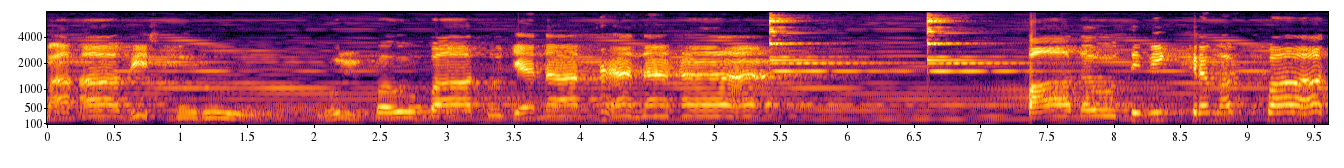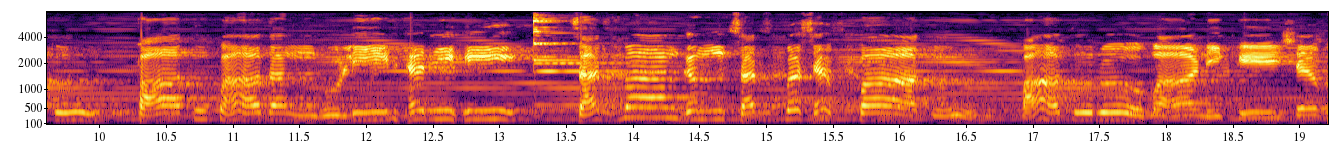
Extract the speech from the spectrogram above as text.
మహావిష్ణురు ఉల్పౌ పాతు జనార్దన. పాదౌ త్రివిక్రమ పాతు పాతు పాదంగుళీర్హరి సర్వాంగం సర్వశ పాతు పాతు రోమాణి కేశవ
